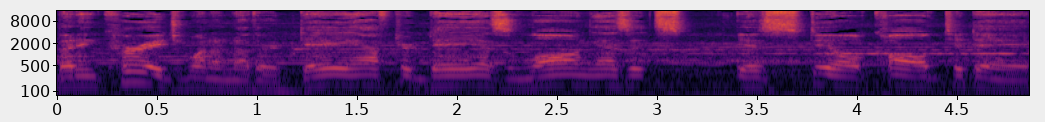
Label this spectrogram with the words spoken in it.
but encourage one another day after day as long as it is still called today,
